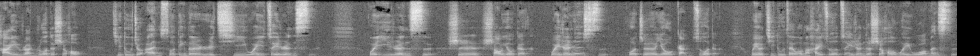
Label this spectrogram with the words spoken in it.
还软弱的时候。”基督就按所定的日期为罪人死，为一人死是少有的，为人人死或者有敢做的，唯有基督在我们还做罪人的时候为我们死，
